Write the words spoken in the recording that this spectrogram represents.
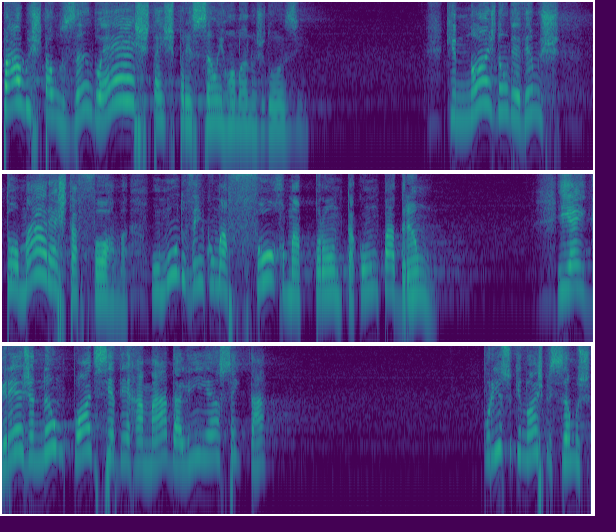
Paulo está usando esta expressão em Romanos 12. Que nós não devemos tomar esta forma. O mundo vem com uma forma pronta, com um padrão. E a igreja não pode ser derramada ali e aceitar. Por isso que nós precisamos,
